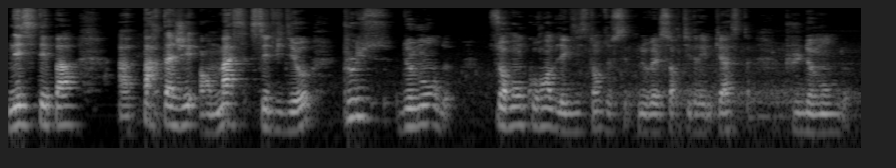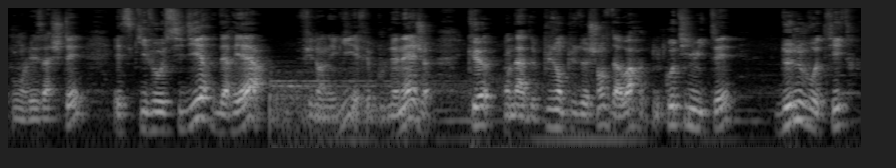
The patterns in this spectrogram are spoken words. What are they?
N'hésitez pas à partager en masse cette vidéo, plus de monde seront au courant de l'existence de cette nouvelle sortie Dreamcast, plus de monde vont les acheter. Et ce qui veut aussi dire derrière, fil en aiguille, effet boule de neige, qu'on a de plus en plus de chances d'avoir une continuité de nouveaux titres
